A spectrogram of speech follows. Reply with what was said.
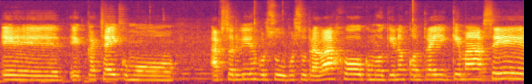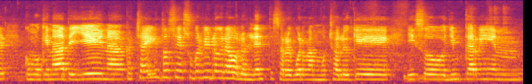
eh, eh, ¿cachai? Como absorbidos por su, por su trabajo, como que no encontráis qué más hacer, como que nada te llena, ¿cachai? Entonces, súper bien logrado. Los lentes se recuerdan mucho a lo que hizo Jim Carrey en,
